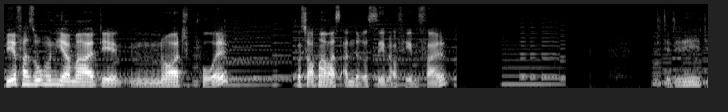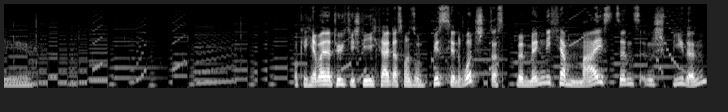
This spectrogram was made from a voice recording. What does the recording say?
Wir versuchen hier mal den Nordpol. Dass wir auch mal was anderes sehen auf jeden Fall. Okay, hier haben wir natürlich die Schwierigkeit, dass man so ein bisschen rutscht. Das bemängle ich ja meistens in Spielen.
